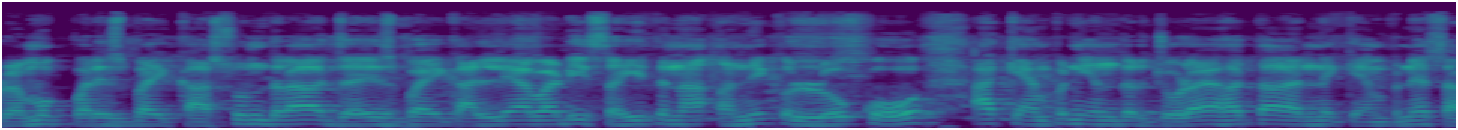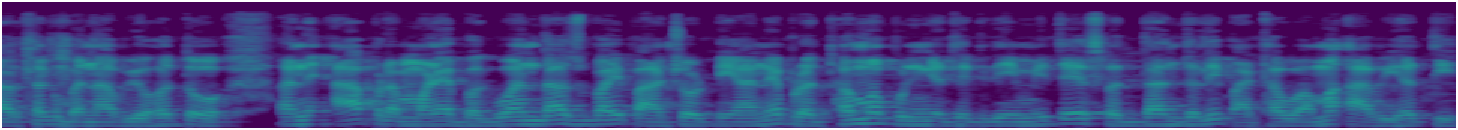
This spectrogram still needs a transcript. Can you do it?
પ્રમુખ પરેશભાઈ કાસુંદ્રા, જયેશભાઈ કાલિયાવાડી સહિતના અનેક લોકો આ કેમ્પની અંદર જોડાયા હતા અને કેમ્પને સાર્થક બનાવ્યો હતો. અને આ પ્રમાણે ભગવાનદાસભાઈ પાંચોટિયાને પ્રથમ પુણ્યતિથિ નિમિત્તે શ્રદ્ધાંજલિ પાઠવવામાં આવી હતી.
